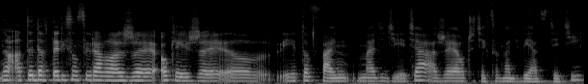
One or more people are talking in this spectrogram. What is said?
No a teda vtedy som si vravela, že OK, že uh, je to fajn mať dieťa a že ja určite chcem mať viac detí.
